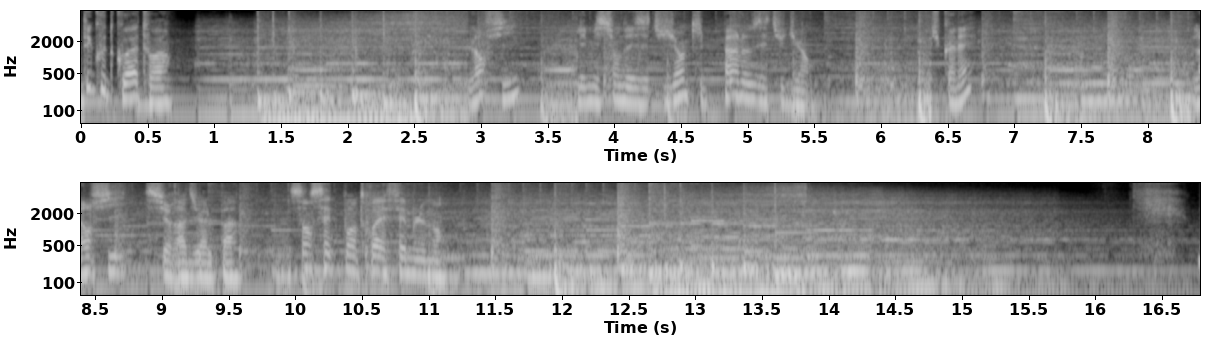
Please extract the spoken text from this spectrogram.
T'écoutes quoi, toi? L'Amphi, l'émission des étudiants qui parlent aux étudiants. Tu connais? L'Amphi sur Radio Alpa, 107.3 FM Le Mans.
